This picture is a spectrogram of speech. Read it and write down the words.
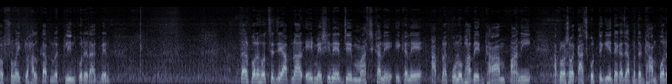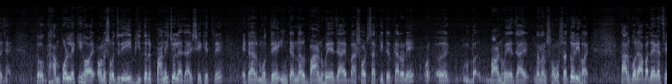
সবসময় একটু হালকা আপনারা ক্লিন করে রাখবেন। তারপরে হচ্ছে যে আপনার এই মেশিনের যে মাঝখানে, এখানে আপনার কোনোভাবে ঘাম, পানি আপনারা সময় কাজ করতে গিয়ে দেখা যায় আপনাদের ঘাম পড়ে যায়। তো ঘাম পড়লে কি হয়, অনেক সময় যদি এই ভিতরে পানি চলে যায়, সেক্ষেত্রে এটার মধ্যে ইন্টারনাল বার্ন হয়ে যায় বা শর্ট সার্কিটের কারণে বার্ন হয়ে যায়, নানান সমস্যা তৈরি হয়। তারপরে আবার দেখা গেছে,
